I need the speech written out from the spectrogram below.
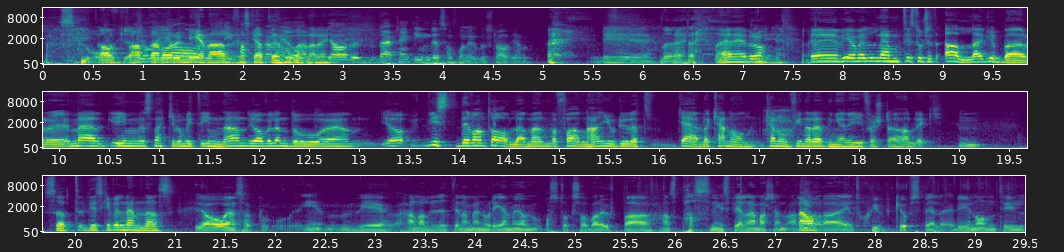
Ja, Slovakien. fattar vad du jag- menar. Jag ska inte jag håna dig. Jag räknar inte in det som från Jugoslavien. Det... Nej, nej, nej. Nej, bra. Eh, vi har väl nämnt i stort sett alla gubbar. Eh, Mergim snackade vi om lite innan. Jag vill ändå... Eh, ja, visst, det var en tavla men vad fan, han gjorde ju rätt jävla kanon, kanonfina räddningar i första halvlek. Mm. Så att det ska väl nämnas. Ja och en sak, vi hann aldrig dit innan med Norén men jag måste också bara uppa hans passningsspel den här matchen. Han har Ja. några helt sjuka uppspel. Det är ju någon till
